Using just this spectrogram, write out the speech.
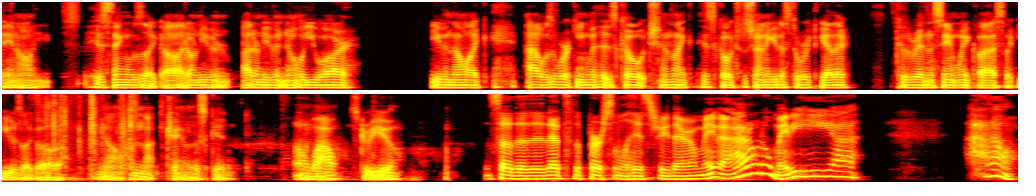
you know he, his thing was like oh I don't even I don't even know who you are. Even though like I was working with his coach and like his coach was trying to get us to work together because we're in the same weight class. Like he was like oh no I'm not training with this kid. Oh wow! Screw you. So the, the that's the personal history there. Maybe I don't know. Maybe he. uh I don't know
